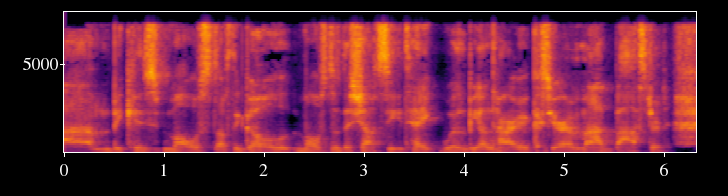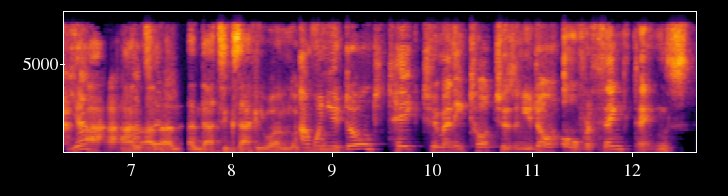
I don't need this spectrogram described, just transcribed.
um, because most of the goal, most of the shots that you take will be on target because you're a mad bastard. Yeah, uh, and, and, and, and, that's exactly what I'm looking. And when for. you don't take too many touches and you don't overthink things,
